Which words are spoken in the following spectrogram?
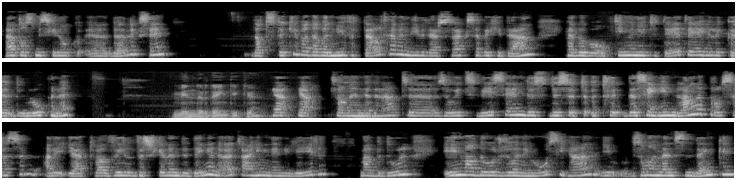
laat ons misschien ook uh, duidelijk zijn, dat stukje wat we nu verteld hebben, die we daar straks hebben gedaan, hebben we op tien minuten tijd eigenlijk uh, doorlopen. Hè? Minder, denk ik, hè? Ja, ja het zal inderdaad uh, zoiets wees zijn. Dus, dus het, het, dat zijn geen lange processen. Allee, je hebt wel veel verschillende dingen, uitdagingen in je leven. Maar bedoel, eenmaal door zo'n emotie gaan, sommige mensen denken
